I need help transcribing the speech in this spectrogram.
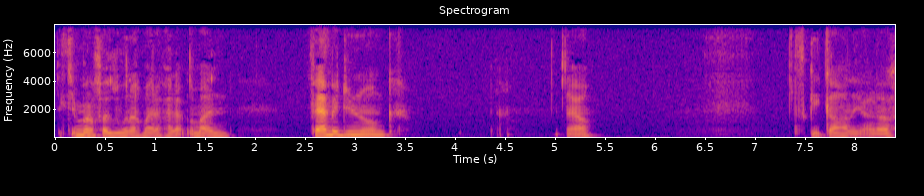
Ich immer noch versuche nach meiner verdammt normalen Fernbedienung. Ja. Das geht gar nicht, Alter.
